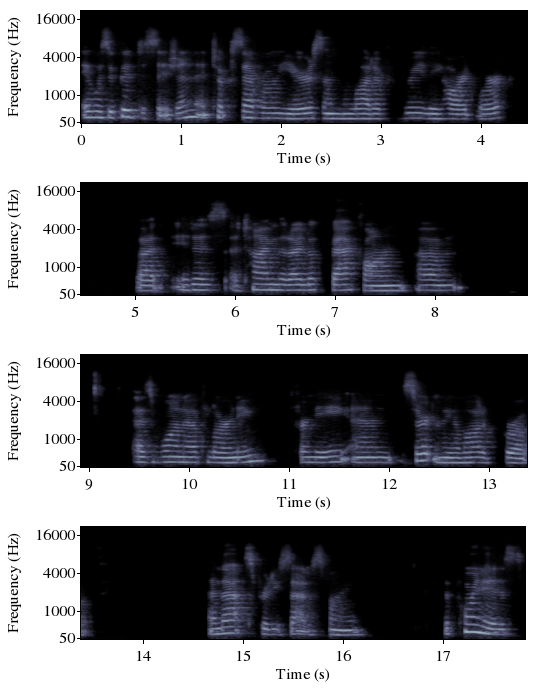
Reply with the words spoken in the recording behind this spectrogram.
It was a good decision. It took several years and a lot of really hard work, but it is a time that I look back on um, as one of learning for me and certainly a lot of growth. And that's pretty satisfying. The point is,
